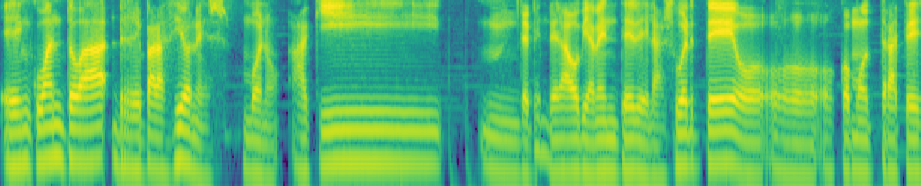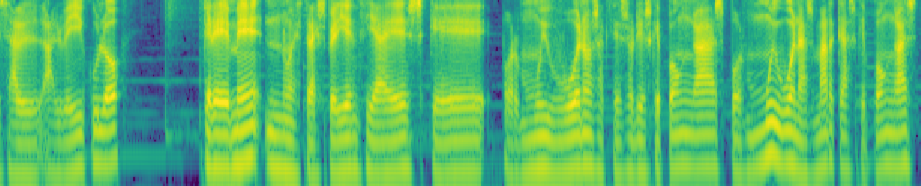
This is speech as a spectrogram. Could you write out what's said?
En cuanto a reparaciones, bueno, aquí mm, dependerá obviamente de la suerte o, cómo trates al, al vehículo Créeme, nuestra experiencia es que por muy buenos accesorios que pongas, por muy buenas marcas que pongas,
